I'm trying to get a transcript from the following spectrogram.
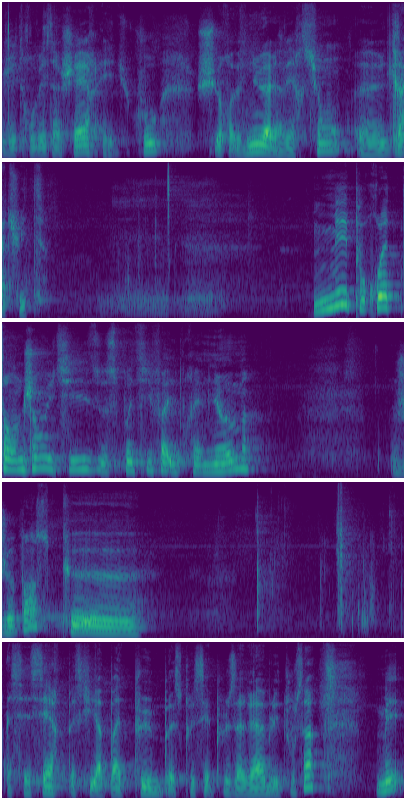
J'ai trouvé ça cher et du coup, je suis revenu à la version euh, gratuite. Mais pourquoi tant de gens utilisent Spotify Premium? Je pense que c'est certes parce qu'il n'y a pas de pub, parce que c'est plus agréable et tout ça, mais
